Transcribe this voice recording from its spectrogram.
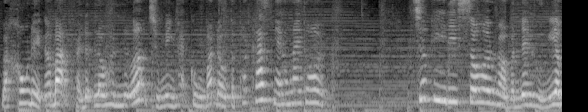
Và không để các bạn phải đợi lâu hơn nữa, chúng mình hãy cùng bắt đầu tập podcast ngày hôm nay thôi. Trước khi đi sâu hơn vào vấn đề hướng nghiệp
